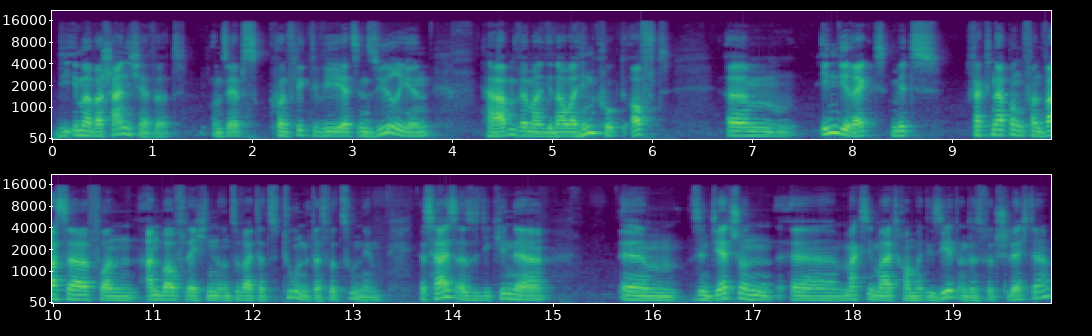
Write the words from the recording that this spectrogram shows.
die immer wahrscheinlicher wird. Und selbst Konflikte wie jetzt in Syrien haben, wenn man genauer hinguckt, oft ähm, indirekt mit Verknappung von Wasser, von Anbauflächen und so weiter zu tun. Und das wird zunehmen. Das heißt also, die Kinder ähm, sind jetzt schon äh, maximal traumatisiert und das wird schlechter.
